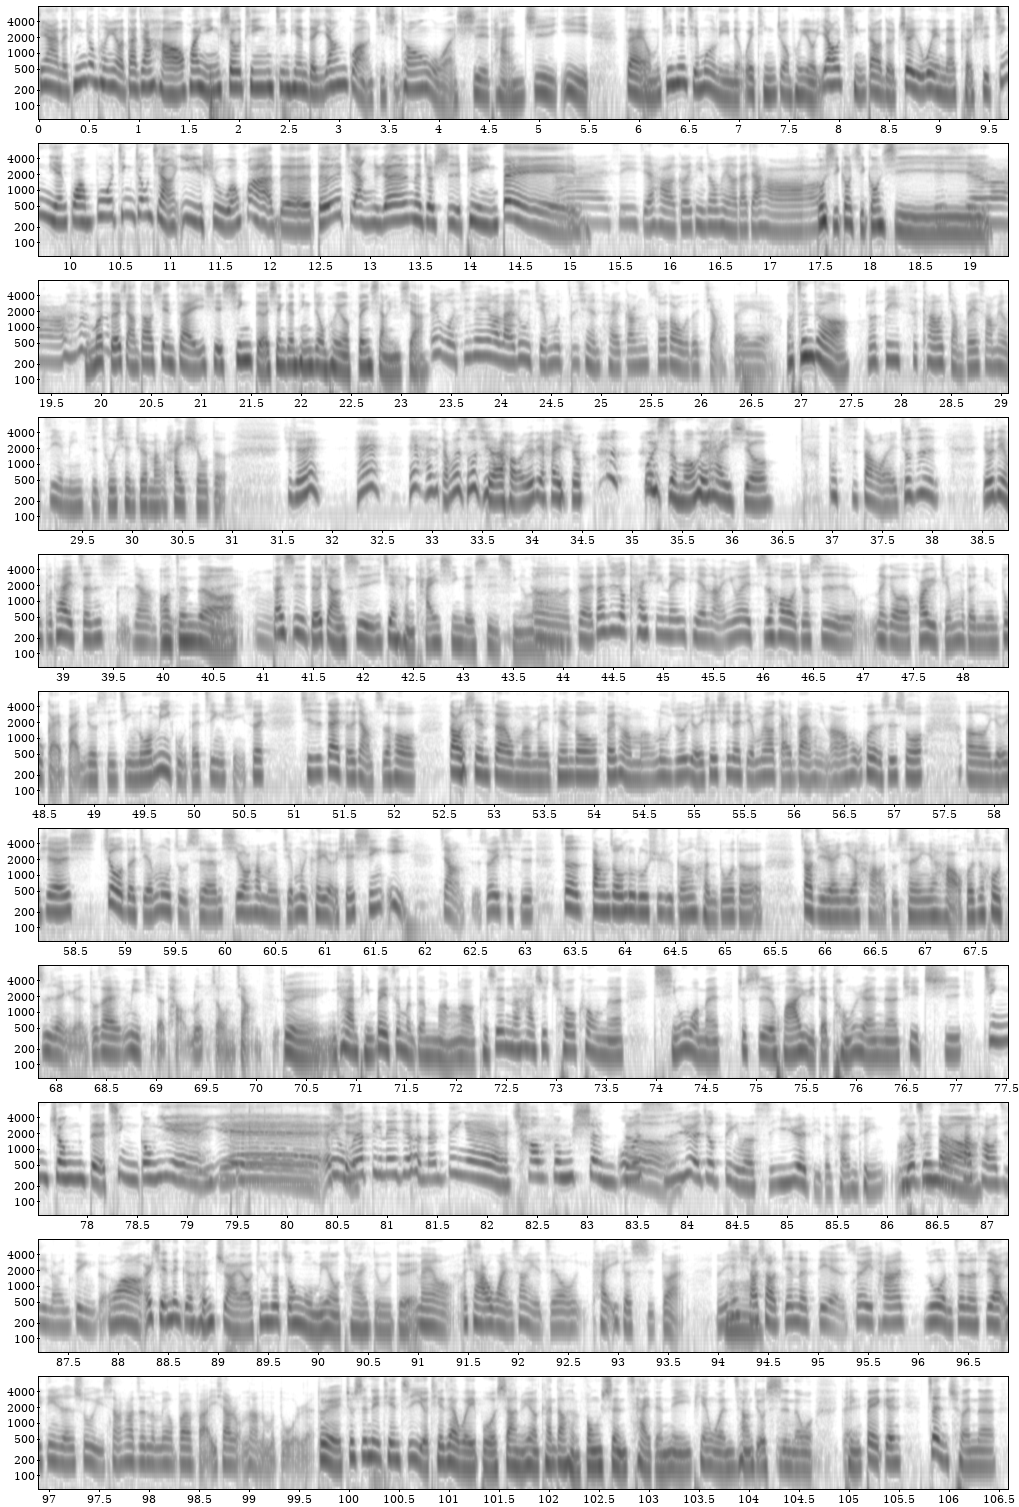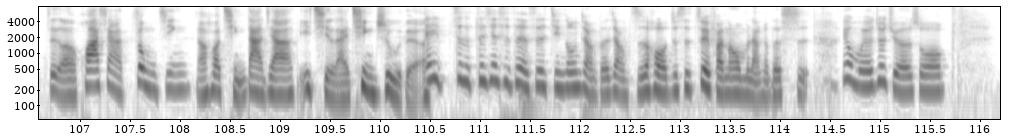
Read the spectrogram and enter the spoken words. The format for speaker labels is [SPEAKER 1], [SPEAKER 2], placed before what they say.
[SPEAKER 1] 亲爱的听众朋友，大家好，欢迎收听今天的央广即时通，我是谭志毅。在我们今天节目里呢，为听众朋友邀请到的这一位呢，可是今年广播金钟奖艺术文化的得奖人，那就是品贝。
[SPEAKER 2] 嗨，志毅姐好，各位听众朋友大家好，
[SPEAKER 1] 恭喜恭喜恭喜！
[SPEAKER 2] 谢谢啦。
[SPEAKER 1] 有没有得奖到现在一些心得，先跟听众朋友分享一下？
[SPEAKER 2] 哎，我今天要来录节目之前，才刚收到我的奖杯，哎，
[SPEAKER 1] 哦，真的哦，
[SPEAKER 2] 就第一次看到奖杯上面有自己的名字出现，觉得蛮害羞的，就觉得哎哎哎，还是赶快收起来好，有点害羞。
[SPEAKER 1] 为什么会害羞？
[SPEAKER 2] 不知道哎，就是有点不太真实这样子
[SPEAKER 1] 哦，真的哦。
[SPEAKER 2] 嗯
[SPEAKER 1] 但是得奖是一件很开心的事情啦。
[SPEAKER 2] 嗯，对，但是就开心那一天啦，因为之后就是那个华语节目的年度改版，就是紧锣密鼓的进行，所以其实，在得奖之后到现在，我们每天都非常忙碌，就是有一些新的节目要改版，然后或者是说，呃，有一些旧的节目主持人希望他们节目可以有一些新意。这样子，所以其实这当中陆陆续续跟很多的召集人也好、主持人也好，或是后置人员都在密集的讨论中，这样子。
[SPEAKER 1] 对，你看平辈这么的忙啊，可是呢，还是抽空呢，请我们就是华语的同仁呢去吃金钟的庆功宴，耶！而
[SPEAKER 2] 哎、我们要
[SPEAKER 1] 且
[SPEAKER 2] 订那间很难订哎、
[SPEAKER 1] 超丰盛的，
[SPEAKER 2] 我们十月就订了十一月底的餐厅，
[SPEAKER 1] 哦
[SPEAKER 2] 你就知
[SPEAKER 1] 真的哦
[SPEAKER 2] 道它超级难订的。
[SPEAKER 1] 哇，而且那个很拽哦，听说中午没有开，对不对？
[SPEAKER 2] 没有，而且还晚上也只有开一个时段，
[SPEAKER 1] 哦
[SPEAKER 2] 一些小小间的店，所以它如果你真的是要一定人数以上，它真的没有办法一下容纳那么多人。
[SPEAKER 1] 对，就是那天之一有贴在微博上，你有看到很丰盛菜的那一篇文章，就是呢，我
[SPEAKER 2] 嗯对
[SPEAKER 1] 品贝跟郑纯呢，这个花下重金，然后请大家一起来庆祝的。
[SPEAKER 2] 哎、这个这件事真的是金钟奖得奖之后，就是最烦恼我们两个的事，因为我们就觉得说。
